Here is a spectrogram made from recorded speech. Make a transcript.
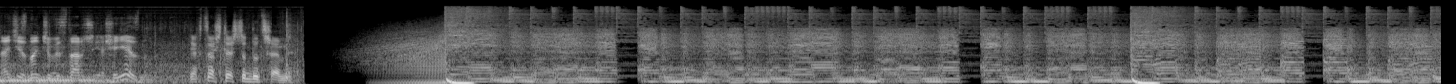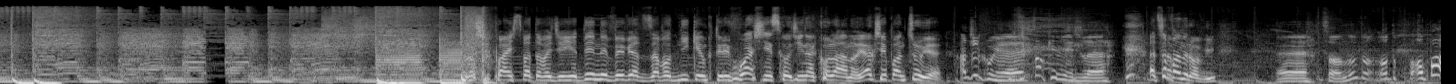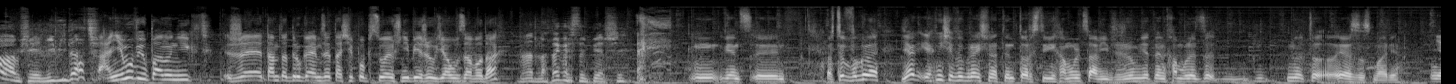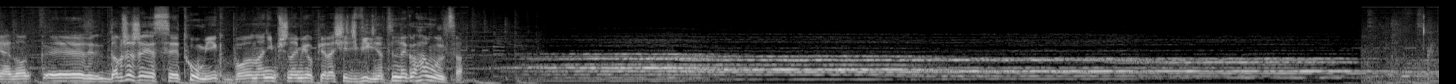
Dajcie znać, czy wystarczy. Ja się nie znam. Jak coś, to jeszcze dotrzemy. Państwa, to będzie jedyny wywiad z zawodnikiem, który właśnie schodzi na kolano. Jak się Pan czuje? A dziękuję, całkiem nieźle. A co Pan robi? E, co, no to od, opalam się, nie widać? A nie mówił Panu nikt, że tamta druga MZ się popsuła, już nie bierze udziału w zawodach? A dlatego jestem pierwszy. Mm, więc y, a to w ogóle, jak, jak mi się wybraliśmy na ten tor z tymi hamulcami? Przecież u mnie ten hamulec, no to Jezus Maria. Nie, no yy, dobrze, że jest tłumik, bo na nim przynajmniej opiera się dźwignia tylnego hamulca.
